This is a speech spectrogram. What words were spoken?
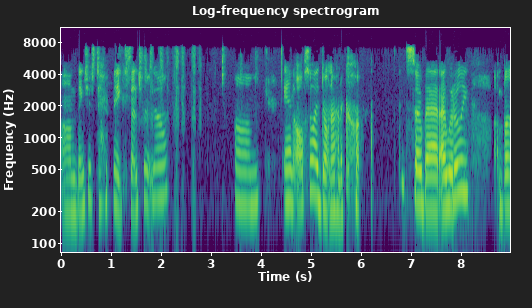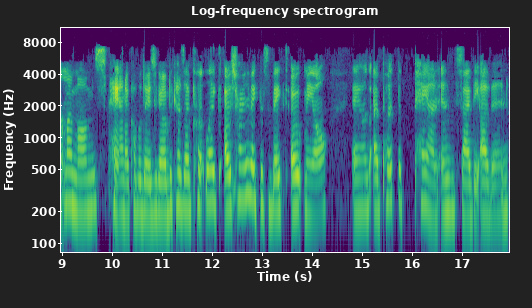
Um things just don't make sense right now. Um and also i don't know how to cook. It's so bad. I literally burnt my mom's pan a couple days ago because i put like i was trying to make this baked oatmeal and i put the pan inside the oven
